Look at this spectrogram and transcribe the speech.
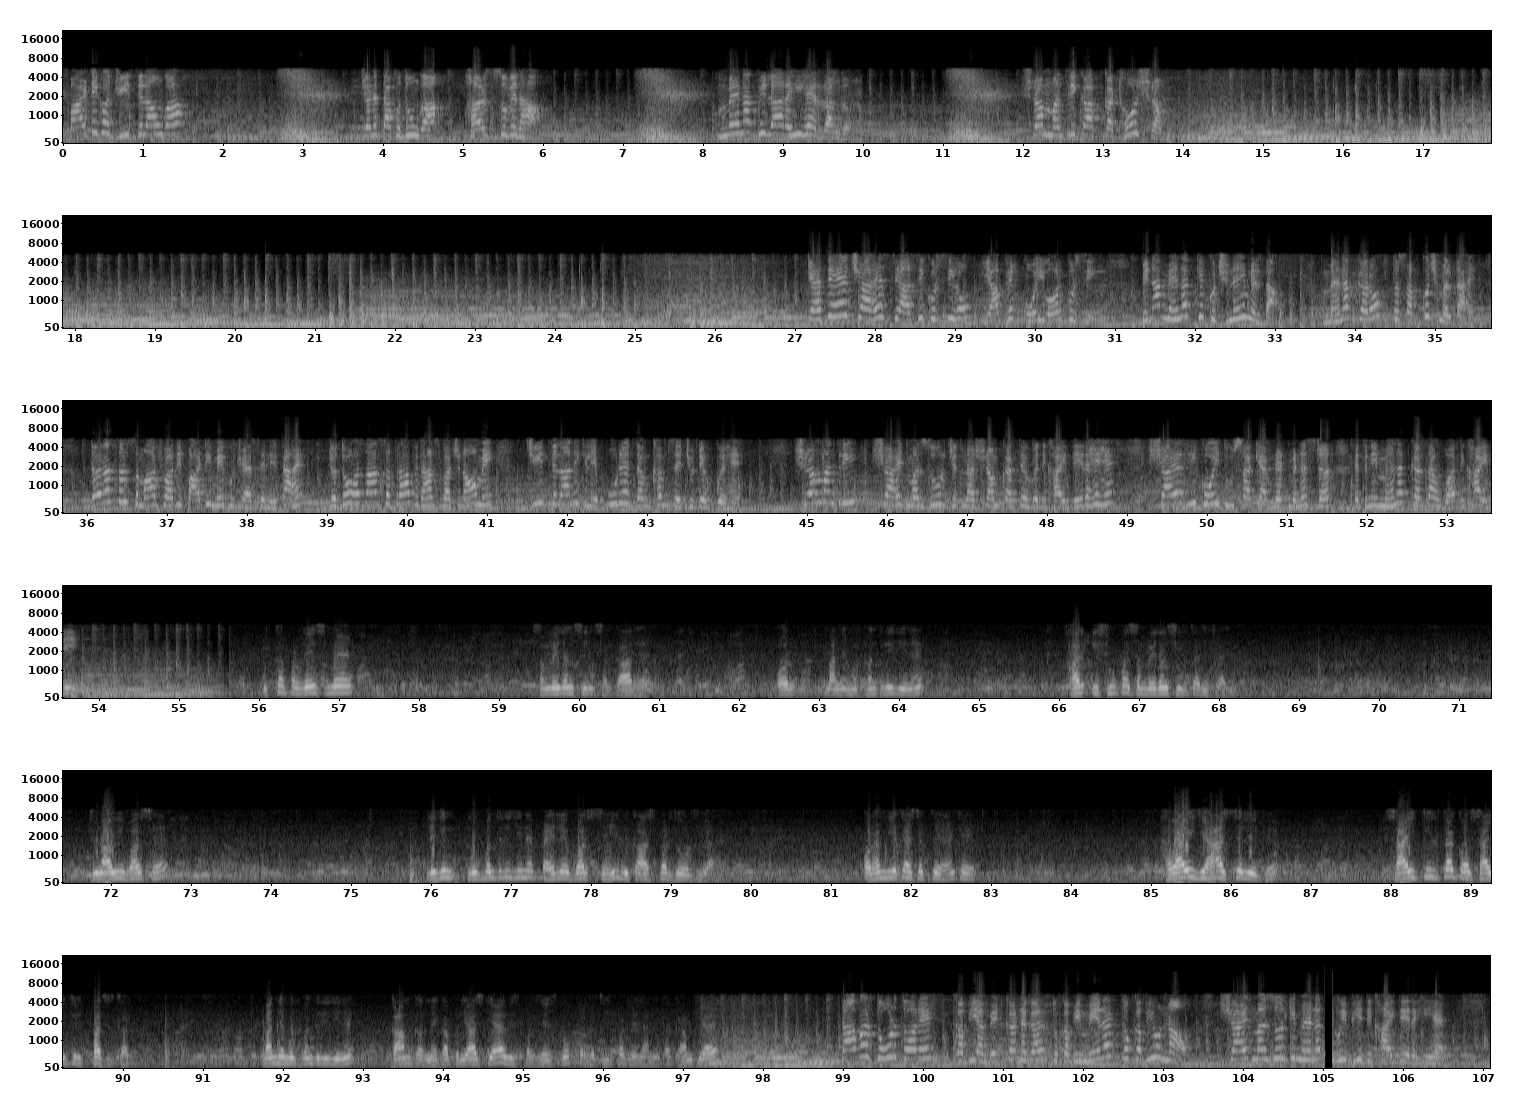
पार्टी को जीत दिलाऊँगा। जनता को दूँगा हर सुविधा। मेहनत भी ला रही है रंग। श्रम मंत्री का कठोर श्रम। कहते हैं चाहे सियासी कुर्सी हो या फिर कोई और कुर्सी, बिना मेहनत के कुछ नहीं मिलता। मेहनत करो तो सब कुछ मिलता है। दरअसल समाजवादी पार्टी में कुछ ऐसे नेता हैं जो 2017 विधानसभा चुनाव में जीत दिलाने के लिए पूरे दमखम से जुटे हुए हैं। श्रम मंत्री शाहिद मंजूर जितना श्रम करते हुए दिखाई दे रहे हैं, शायद ही कोई दूसरा कैबिनेट मिनिस्टर इतनी मेहनत करता हुआ दिखाई दे। उत्तर प्रदेश में संवेदनशील सरकार है और माननीय मुख्यमंत्री जी ने हर इशू पर संवेदनशीलता दिखलाई है। चुनावी वर्ष है, लेकिन मुख्यमंत्री जी ने पहले वर्ष से ही विकास पर ज़ोर दिया है। और हम ये कह सकते हैं कि हवाई जहाज़ से लेकर साइकिल तक और साइकिल पथ तक माननीय मुख्यमंत्री जी ने काम करने का प्रयास किया है इस प्रदेश को प्रगति पर ले जाने का काम किया है। ताबड़तोड़ दौरे, कभी अंबेडकर नगर तो कभी मेरठ तो कभी उन्नाव। शायद मंजूर की मेहनत हुई भी दिखाई दे रही है।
